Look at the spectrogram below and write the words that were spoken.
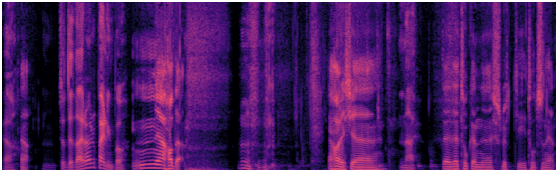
Ja. Ja. Så det der har du peiling på? Mm, Jeg hadde. Jeg har ikke Nei. Det, det tok en eh, slutt i 2001.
